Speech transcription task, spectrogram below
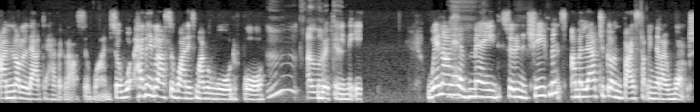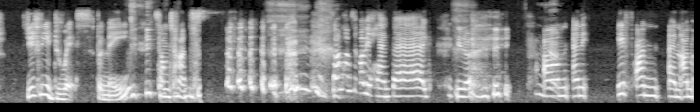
I'm not allowed to have a glass of wine. So what, having a glass of wine is my reward for I like working it. in the evening. When I have made certain achievements, I'm allowed to go and buy something that I want. It's usually a dress for me. Sometimes, sometimes it might be a handbag, you know. um, and if I'm and I'm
